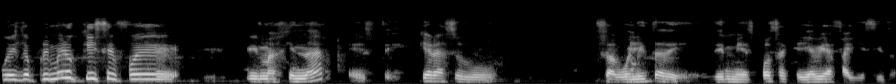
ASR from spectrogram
pues lo primero que hice fue imaginar este, que era su, su abuelita de, de mi esposa que ya había fallecido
